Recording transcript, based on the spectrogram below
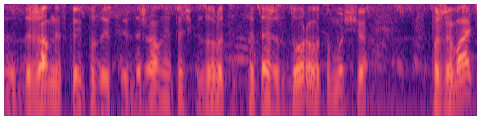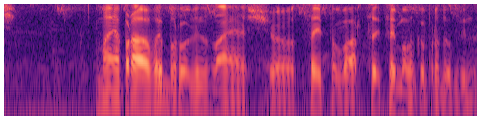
з державницької позиції, з державної точки зору, це, це теж здорово, тому що споживач. Має право вибору, він знає, що цей товар, цей, цей молокопродукт він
